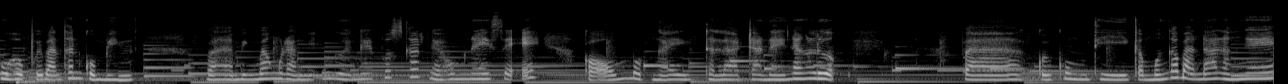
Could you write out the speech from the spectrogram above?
phù hợp với bản thân của mình. Và mình mong rằng những người nghe postcard ngày hôm nay sẽ có một ngày thật là tràn đầy năng lượng và cuối cùng thì cảm ơn các bạn đã lắng nghe.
